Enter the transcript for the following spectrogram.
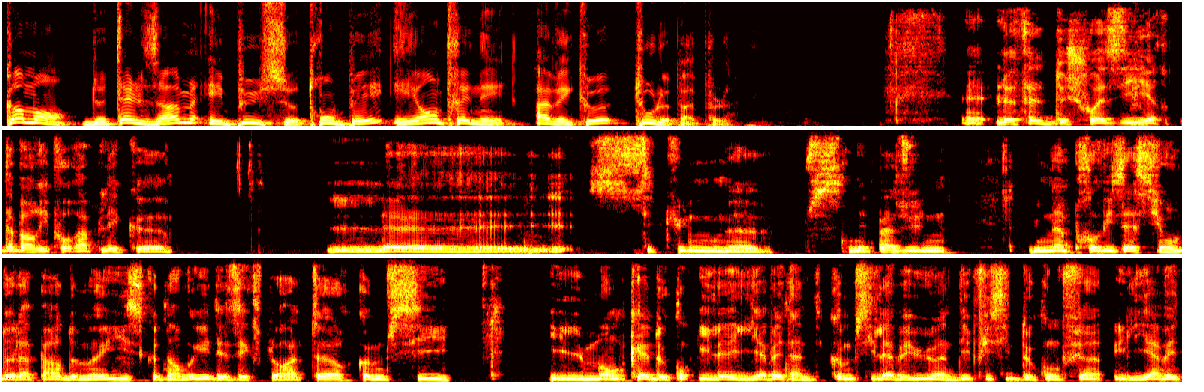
comment de tels hommes aient pu se tromper et entraîner avec eux tout le peuple. Euh, le fait de choisir, d'abord, il faut rappeler que c'est une, ce n'est pas une, une improvisation de la part de Moïse que d'envoyer des explorateurs comme si il manquait de, il, y avait comme s'il avait eu un déficit de confiance, il y avait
